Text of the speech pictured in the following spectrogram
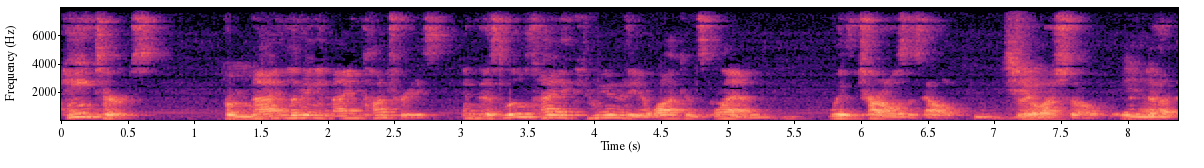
painters from nine living in nine countries in this little tiny community of Watkins Glen with Charles's help, very Sure. much so, and Yeah.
